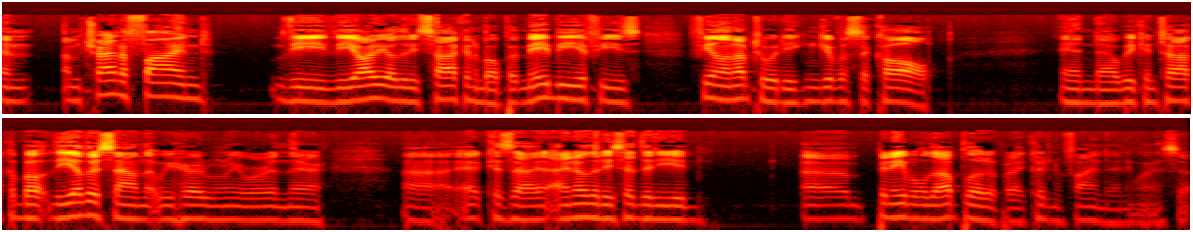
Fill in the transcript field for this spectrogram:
and I'm trying to find the the audio that he's talking about. But maybe if he's feeling up to it, he can give us a call, and uh, we can talk about the other sound that we heard when we were in there. Because I, I know that he said that he had uh, been able to upload it, but I couldn't find it anywhere. So,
